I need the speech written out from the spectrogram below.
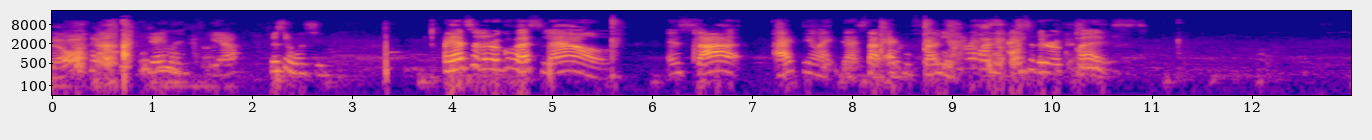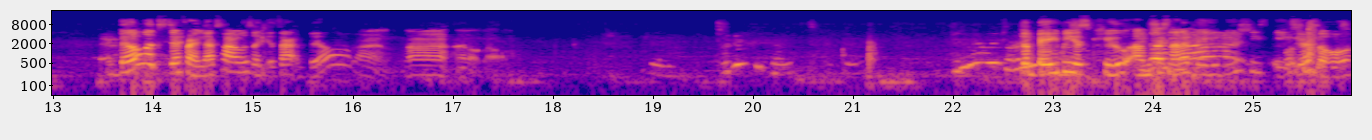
no. Jalen, Yeah. Mr. wants you. Answer the request now. And stop acting like that. Stop acting funny. Answer the request. Bill looks different. That's why I was like, is that Bill? Uh, I don't know. The baby is cute. Um, she's not a baby. She's eight years old.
